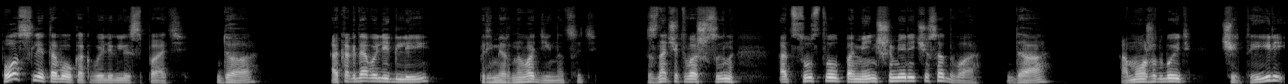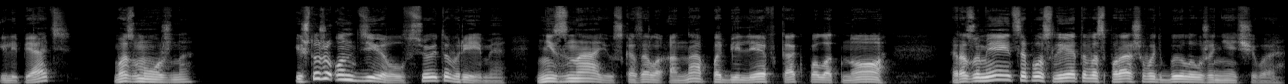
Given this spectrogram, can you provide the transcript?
После того, как вы легли спать? Да. А когда вы легли? Примерно в одиннадцать. Значит, ваш сын отсутствовал по меньшей мере часа два. Да. А может быть, четыре или пять? Возможно. И что же он делал все это время? Не знаю, сказала она, побелев как полотно. Разумеется, после этого спрашивать было уже нечего.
